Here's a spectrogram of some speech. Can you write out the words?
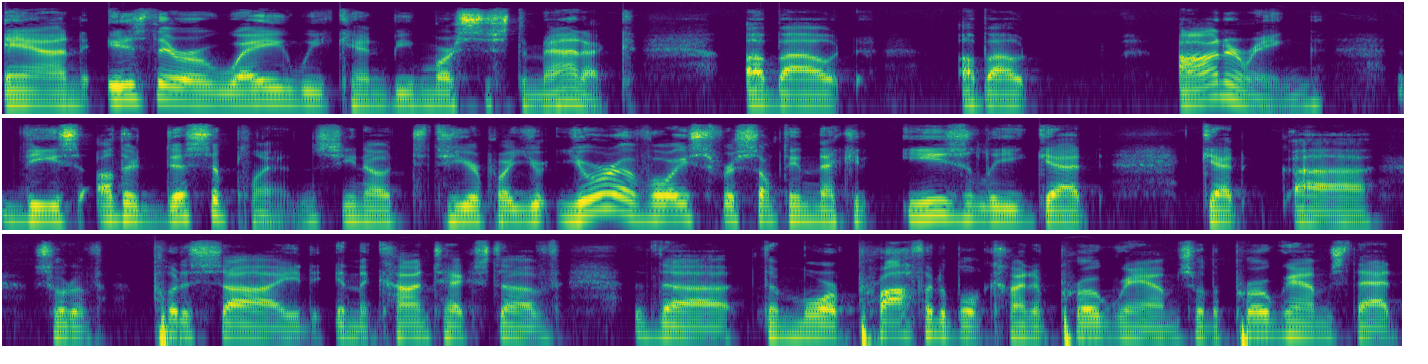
And is there a way we can be more systematic about about honoring these other disciplines? You know, to, to your point, you're, you're, a voice for something that could easily get get uh, sort of put aside in the context of the the more profitable kind of programs or the programs that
